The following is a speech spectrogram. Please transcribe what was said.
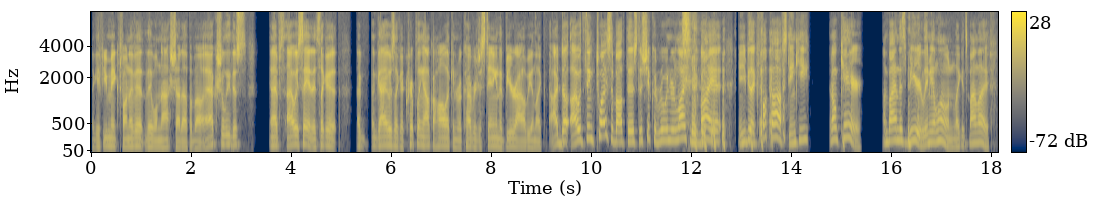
Like, if you make fun of it, they will not shut up about actually this. And I've, I always say it. It's like a, a a guy who's like a crippling alcoholic in recovery, just standing in the beer aisle, being like, I do, I would think twice about this. This shit could ruin your life if you buy it. and you'd be like, fuck off, Stinky. I don't care. I'm buying this beer. Leave me alone. Like it's my life.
